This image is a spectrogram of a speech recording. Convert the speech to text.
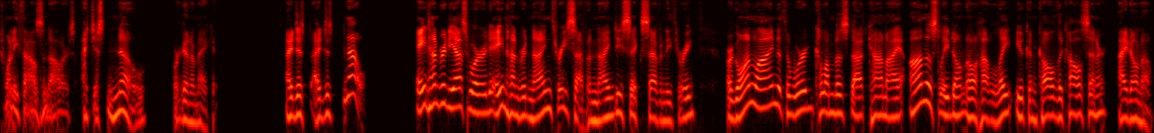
twenty thousand dollars. I just know we're going to make it. I just, I just know. 800 yes word 800 937 9673 or go online at thewordcolumbus.com. I honestly don't know how late you can call the call center. I don't know.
